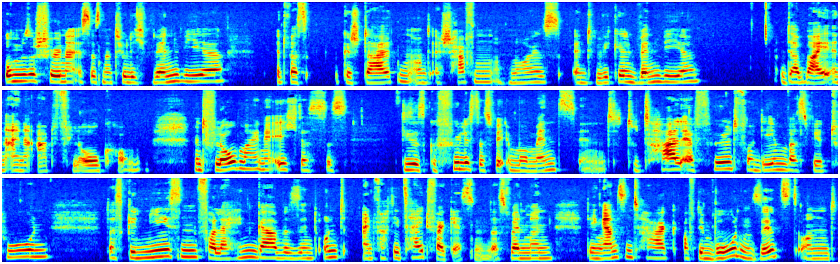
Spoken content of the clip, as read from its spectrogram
umso schöner ist es natürlich, wenn wir etwas gestalten und erschaffen und Neues entwickeln, wenn wir dabei in eine Art Flow kommen. Mit Flow meine ich, dass es dieses Gefühl ist, dass wir im Moment sind, total erfüllt von dem, was wir tun, das Genießen, voller Hingabe sind und einfach die Zeit vergessen. Dass wenn man den ganzen Tag auf dem Boden sitzt und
